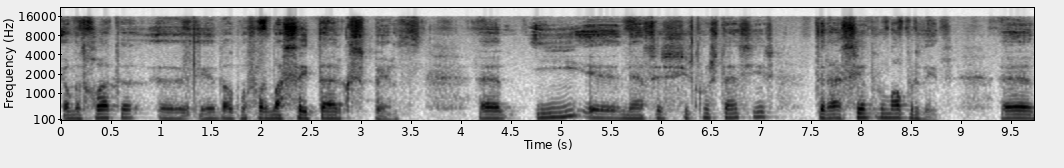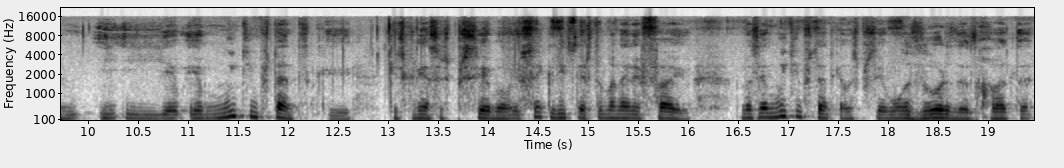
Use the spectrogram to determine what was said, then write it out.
é uma derrota, uh, é de alguma forma aceitar que se perde. Uh, e nessas circunstâncias terá sempre um mal perder. e, e é, é muito importante que que as crianças percebam. Eu sei que dito desta maneira é feio, mas é muito importante que elas percebam a dor da derrota,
